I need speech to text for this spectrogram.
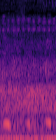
Thank you.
